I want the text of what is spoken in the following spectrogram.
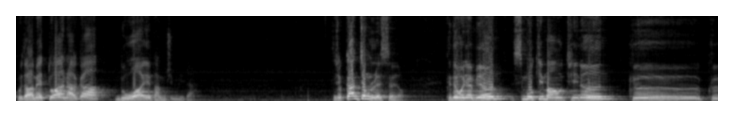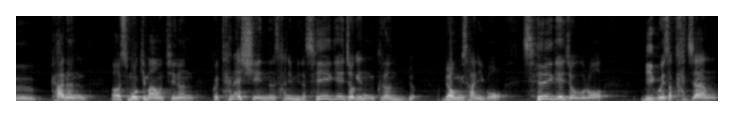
그 다음에 또 하나가 노아의 방주입니다. 그래서 깜짝 놀랐어요. 근데 뭐냐면 스모키 마운틴은 그, 그 가는 어, 스모키 마운틴은 그 테네시에 있는 산입니다. 세계적인 그런 명- 명산이고 세계적으로 미국에서 가장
